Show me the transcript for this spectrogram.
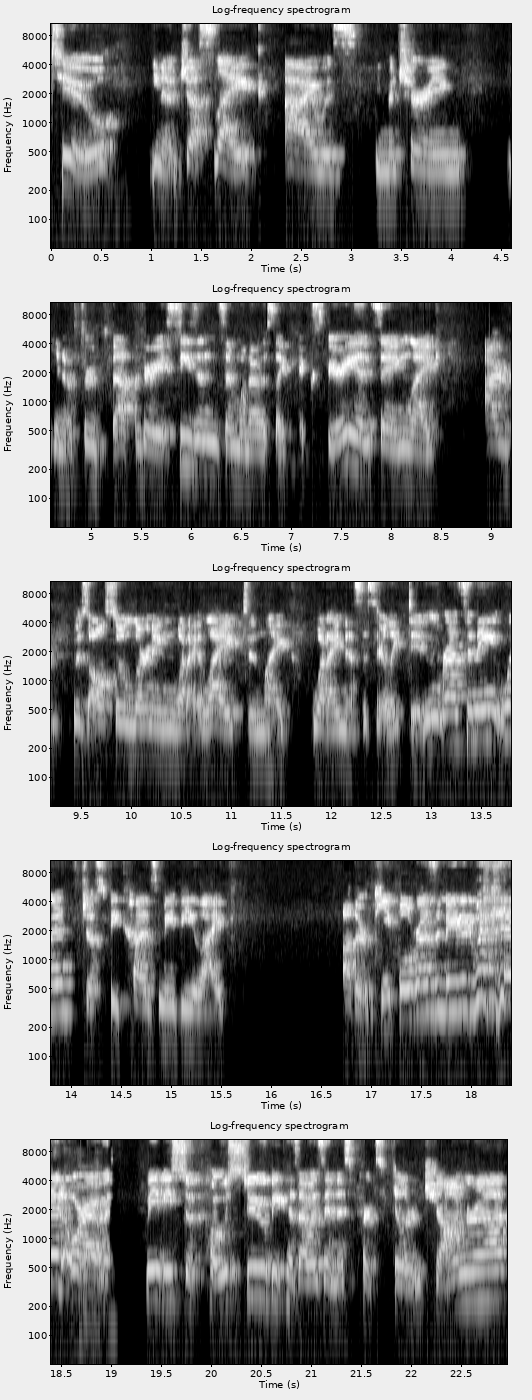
too, you know, just like I was maturing, you know, throughout the various seasons and what I was like experiencing, like I was also learning what I liked and like what I necessarily didn't resonate with just because maybe like other people resonated with it or I was maybe supposed to because I was in this particular genre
